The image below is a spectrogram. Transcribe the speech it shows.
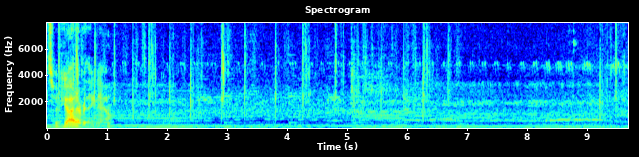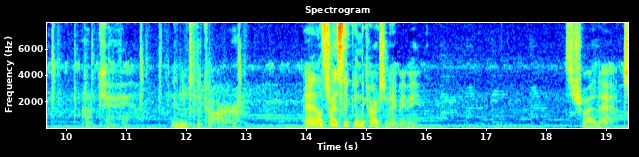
So we've got everything now. Okay. Into the car. And let's try sleeping in the car tonight, maybe. Let's try that.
